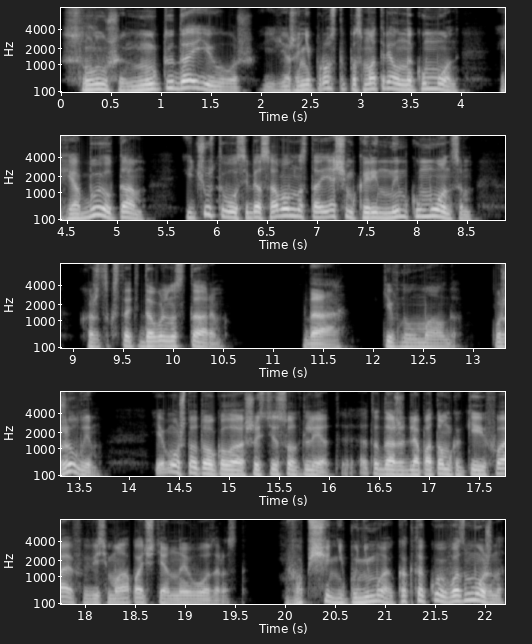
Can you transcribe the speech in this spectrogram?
Слушай, ну ты даешь. Я же не просто посмотрел на кумон. Я был там и чувствовал себя самым настоящим коренным кумонцем. Кажется, кстати, довольно старым». «Да», — кивнул Малдо, — «пожилым. Ему что-то около 600 лет. Это даже для потомка Кей-5 весьма почтенный возраст. Вообще не понимаю, как такое возможно?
